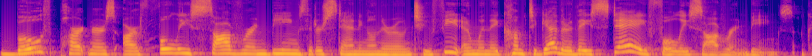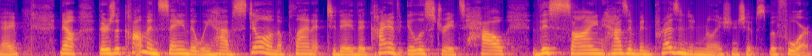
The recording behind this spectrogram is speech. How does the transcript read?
both partners are fully sovereign beings that are standing on their own two feet. And when they come together, they stay fully sovereign beings. Okay. Now, there's a common saying that we have still on the planet today that kind of illustrates how this sign hasn't been present in relationships before.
